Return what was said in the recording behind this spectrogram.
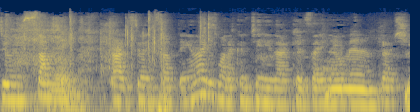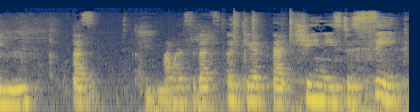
doing something. God's doing something, and I just want to continue that because I know Amen. that she. Mhm. That's. I want to say that's a gift that she needs to seek,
